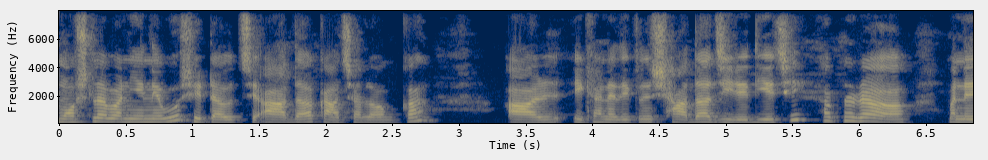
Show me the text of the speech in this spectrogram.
মশলা বানিয়ে নেব, সেটা হচ্ছে আদা, কাঁচা লঙ্কা, আর এখানে দেখলেন সাদা জিরে দিয়েছি। আপনারা মানে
